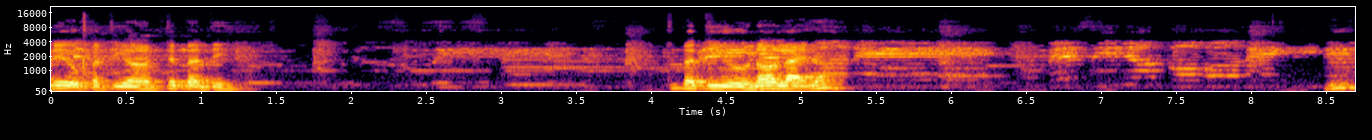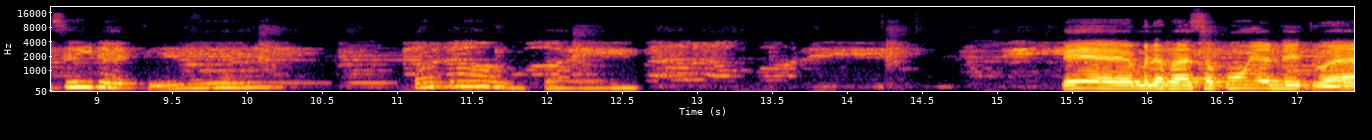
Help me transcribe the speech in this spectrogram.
နေ့ကိုပတိရတော့တစ်ပတ်တိတစ်ပတ်တိကိုနောက်လိုက်နော်ဒီစိတ်တွေတော့တော့ကဲမနက်ဖြန်19ရက်နေ့အတွက်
